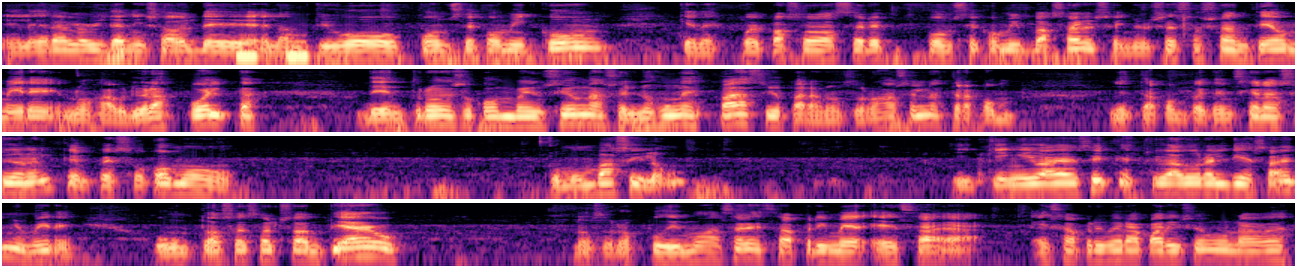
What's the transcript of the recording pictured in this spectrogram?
Él era el organizador del antiguo Ponce Comic Con, que después pasó a ser el Ponce Comic Bazar. El señor César Santiago, mire, nos abrió las puertas dentro de su convención, hacernos un espacio para nosotros hacer nuestra, nuestra competencia nacional, que empezó como, como un vacilón. ¿Y quién iba a decir que esto iba a durar 10 años? Mire, junto a César Santiago, nosotros pudimos hacer esa, primer, esa, esa primera aparición una,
